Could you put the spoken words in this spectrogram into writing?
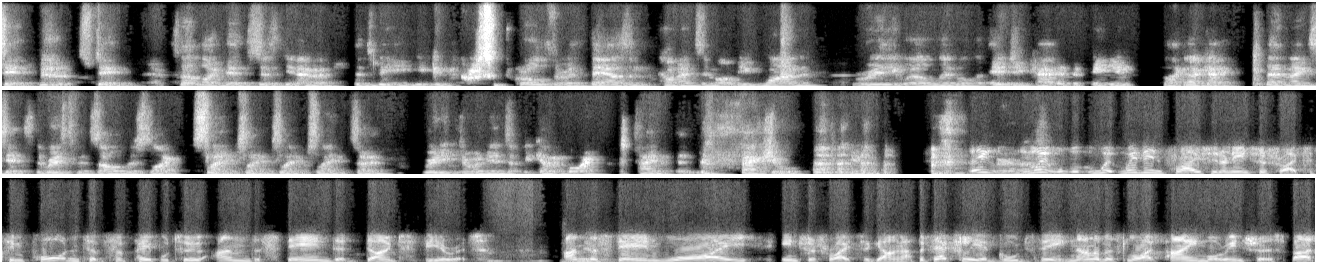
It's not like that. It's just, you know, it's be, you can scroll through a thousand comments. There might be one really well leveled, educated opinion. Like, okay, that makes sense. The rest of it's all just like slam, slam, slam, slam. So reading through it ends up becoming more entertainment than factual. You know? See, Very much with, with- inflation and interest rates, it's important to, for people to understand it, don't fear it. Understand why interest rates are going up. It's actually a good thing. None of us like paying more interest, but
